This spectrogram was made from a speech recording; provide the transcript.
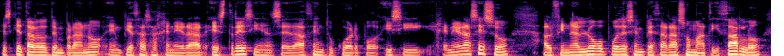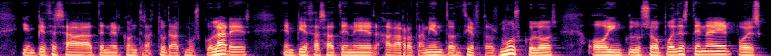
es que tarde o temprano empiezas a generar estrés y ansiedad en tu cuerpo. Y si generas eso, al final luego puedes empezar a somatizarlo y empiezas a tener contracturas musculares, empiezas a tener agarrotamiento en ciertos músculos o incluso puedes tener pues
